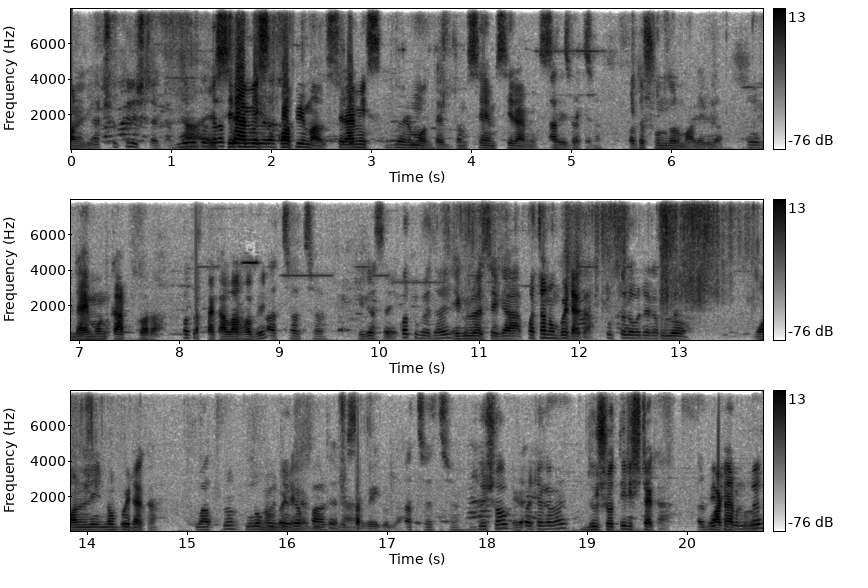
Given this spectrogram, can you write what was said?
অনলি একশো তিরিশ টাকা। সিরামিক্স কপি মাল সিরামিক্স এর মধ্যে একদম সেম সিরামিক্স আচ্ছা, আচ্ছা। কত সুন্দর মাল এগুলো। ডায়মন্ড কাট করা। কত? একটা কালার হবে। আচ্ছা আচ্ছা। ঠিক আছে? কত করে এগুলো হচ্ছে পঁচানব্বই টাকা। পঁচানব্বই টাকা। এগুলো অনলি নব্বই টাকা। মাত্র নব্বই নব্বই টাকা টাকা পার এগুলো। আচ্ছা আচ্ছা। দুশো কয় টাকা ভাই? দুইশো তিরিশ টাকা। আর ওয়াটার করবেন?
